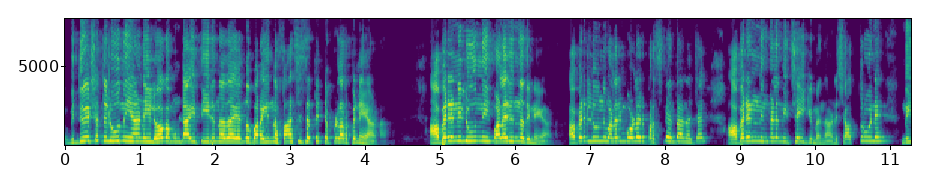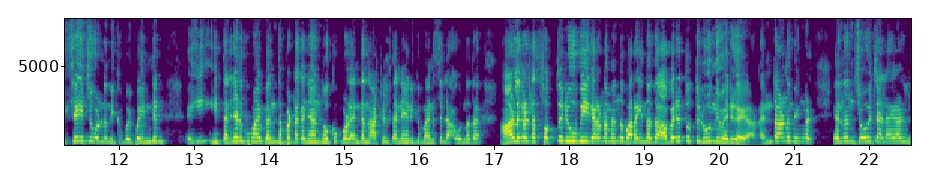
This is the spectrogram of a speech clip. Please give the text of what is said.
വിദ്വേഷത്തിലൂന്നിയാണ് ഈ ലോകം ഉണ്ടായിത്തീരുന്നത് എന്ന് പറയുന്ന ഫാസിസത്തിന്റെ പിളർപ്പിനെയാണ്. അപരനിലൂന്നി വളരുന്നതിനെയാണ്. അപരനിലൂന്നി വളരുമ്പോൾ ഒരു പ്രശ്നം എന്താണെന്ന് വെച്ചാൽ അപരൻ നിങ്ങളെ നിശ്ചയിക്കുമെന്നാണ്. ശത്രുവിനെ നിശ്ചയിച്ചു കൊണ്ട് നിൽക്കുമ്പോൾ ഇപ്പൊ ഇന്ത്യൻ ഈ ഈ തെരഞ്ഞെടുപ്പുമായി ബന്ധപ്പെട്ടൊക്കെ ഞാൻ നോക്കുമ്പോൾ എന്റെ നാട്ടിൽ തന്നെ എനിക്ക് മനസ്സിലാകുന്നത് ആളുകളുടെ സ്വത്ത് രൂപീകരണം എന്ന് പറയുന്നത് അപരത്വത്തിലൂന്നി വരികയാണ്. എന്താണ് നിങ്ങൾ എന്നെന്ന് ചോദിച്ചാൽ അയാൾ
